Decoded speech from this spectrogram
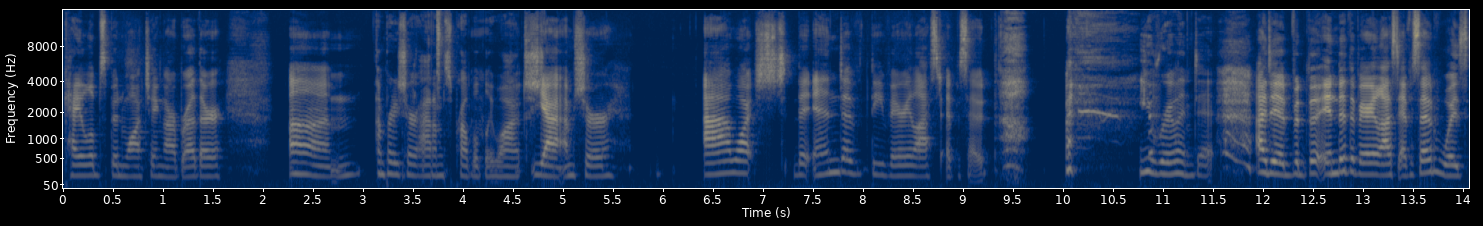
Caleb's been watching. Our brother. Um, I'm pretty sure Adam's probably watched. yeah, I'm sure. I watched the end of the very last episode. You ruined it. I did, but the end of the very last episode was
